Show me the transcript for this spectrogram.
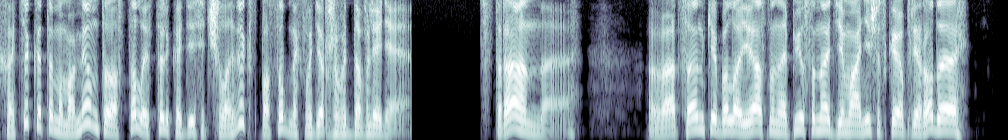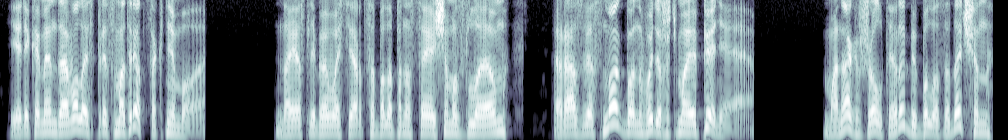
хотя к этому моменту осталось только 10 человек, способных выдерживать давление. Странно. В оценке было ясно написано «демоническая природа» и рекомендовалось присмотреться к нему. Но если бы его сердце было по-настоящему злым, разве смог бы он выдержать моё пение? Монах в жёлтой робе был озадачен,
